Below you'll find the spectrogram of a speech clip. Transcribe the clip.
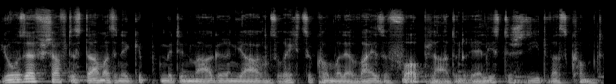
Josef schafft es damals in Ägypten mit den mageren Jahren zurechtzukommen, weil er weise vorplant und realistisch sieht, was kommt.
